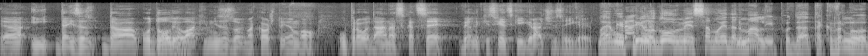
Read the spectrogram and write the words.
e, i da, da odoli ovakvim izazovima kao što imamo upravo danas kad se veliki svjetski igrači zaigraju. Ma evo u prilog ovome je samo jedan mali podatak, vrlo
